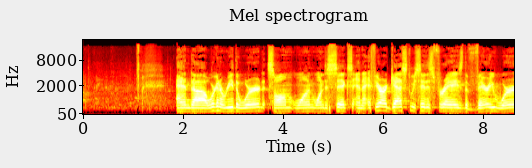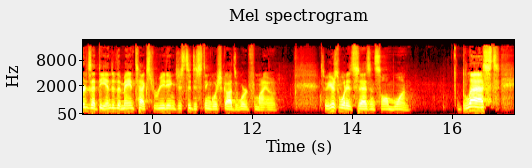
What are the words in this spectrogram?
And uh, we're going to read the word, Psalm 1, 1 to 6. And if you're our guest, we say this phrase, the very words at the end of the main text reading, just to distinguish God's word from my own. So here's what it says in Psalm 1 Blessed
